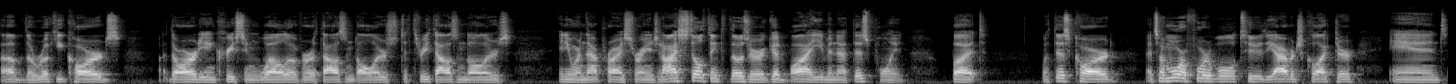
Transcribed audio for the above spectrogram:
of the rookie cards. They're already increasing well over $1,000 to $3,000, anywhere in that price range. And I still think that those are a good buy even at this point. But with this card, it's a more affordable to the average collector and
